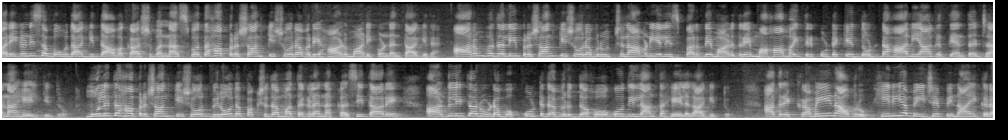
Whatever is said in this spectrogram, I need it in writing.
ಪರಿಗಣಿಸಬಹುದಾಗಿದ್ದ ಅವಕಾಶವನ್ನ ಸ್ವತಃ ಪ್ರಶಾಂತ್ ಕಿಶೋರ್ ಅವರೇ ಹಾಳು ಮಾಡಿಕೊಂಡಂತಾಗಿದೆ. ಆರಂಭದಲ್ಲಿ ಪ್ರಶಾಂತ್ ಕಿಶೋರ್ ಅವರು ಚುನಾವಣೆಯಲ್ಲಿ ಸ್ಪರ್ಧೆ ಮಾಡಿದ್ರೆ ಮಹಾಮೈತ್ರಿಕೂಟಕ್ಕೆ ದೊಡ್ಡ ಹಾನಿಯಾಗತ್ತೆ ಅಂತ ಜನ ಹೇಳ್ತಿದ್ರು. ಮೂಲತಃ ಪ್ರಶಾಂತ್ ಕಿಶೋರ್ ವಿರೋಧ ಪಕ್ಷದ ಮತಗಳನ್ನ ಕಸಿತಾರೆ ಆಡಳಿತಾರೂಢ ಒಕ್ಕೂಟದ ವಿರುದ್ಧ ಹೋಗೋದಿಲ್ಲ ಅಂತ ಹೇಳಲಾಗಿತ್ತು. ಆದರೆ ಕ್ರಮೇಣ ಅವರು ಹಿರಿಯ ಬಿಜೆಪಿ ನಾಯಕರ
